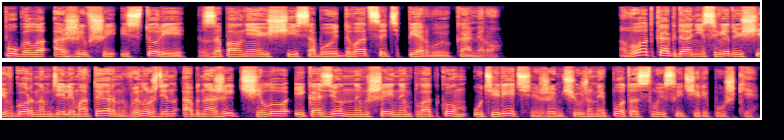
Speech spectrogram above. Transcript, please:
пугало ожившей истории, заполняющей собой 21-ю камеру. Вот когда несведущий в горном деле Матерн вынужден обнажить чело и казенным шейным платком утереть жемчужины пота с лысой черепушки.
